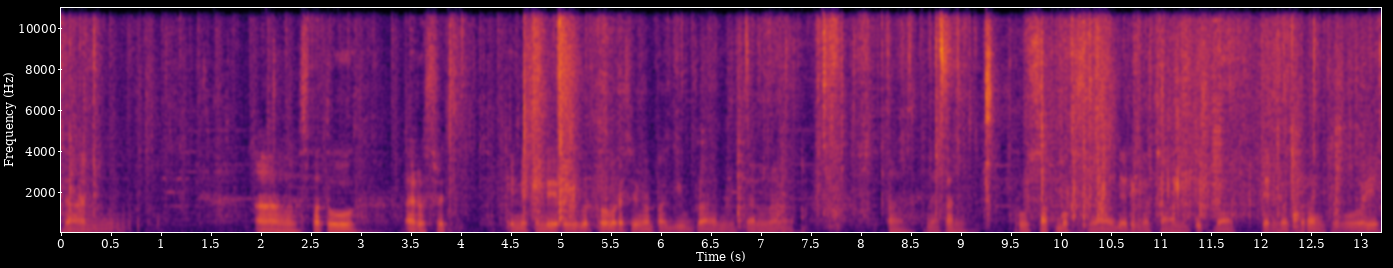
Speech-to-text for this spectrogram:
Dan uh, sepatu Aero Street ini sendiri berkolaborasi dengan Pak Gibran karena uh, ya kan rusak boxnya jadi nggak cantik dah jadi nggak keren cuy.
